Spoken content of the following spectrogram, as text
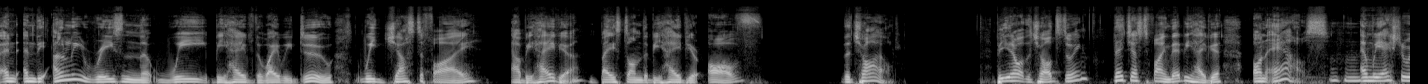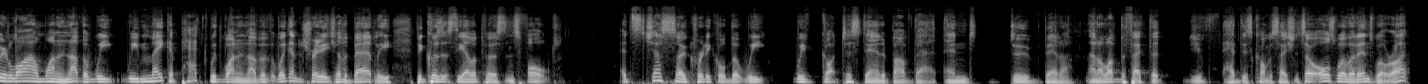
And and the only reason that we behave the way we do, we justify our behavior based on the behavior of the child. But you know what the child's doing? They're justifying their behavior on ours. Mm-hmm. And we actually rely on one another. We, we make a pact with one another that we're going to treat each other badly because it's the other person's fault. It's just so critical that we, we've got to stand above that and do better. And I love the fact that you've had this conversation. So all's well that ends well, right?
